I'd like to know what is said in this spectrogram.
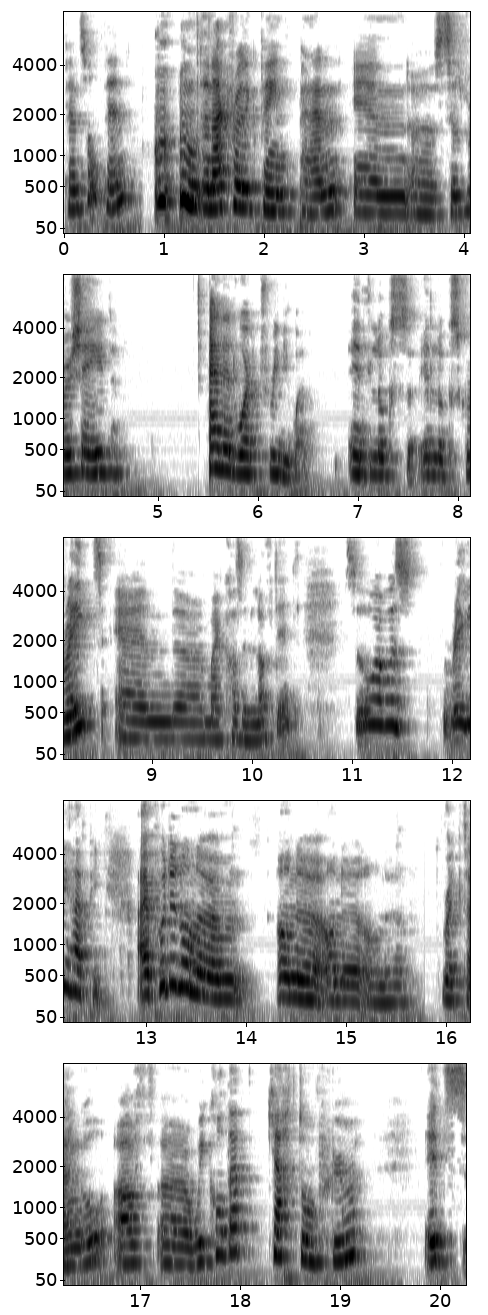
pencil pen, an acrylic paint pen in a silver shade, and it worked really well. It looks it looks great, and uh, my cousin loved it, so I was really happy. I put it on a on a on a on a rectangle of uh, we call that carton plume. It's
